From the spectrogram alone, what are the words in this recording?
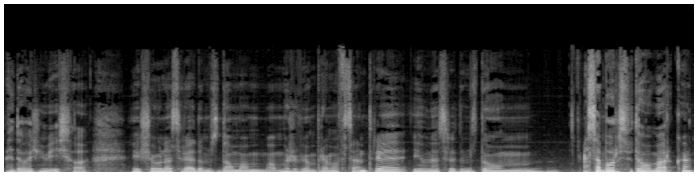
Это очень весело. Еще у нас рядом с домом, мы живем прямо в центре, и у нас рядом с домом собор Святого Марка.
